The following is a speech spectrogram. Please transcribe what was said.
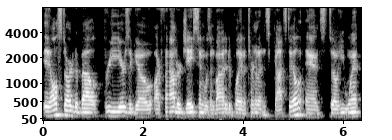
it all started about three years ago. Our founder Jason was invited to play in a tournament in Scottsdale, and so he went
